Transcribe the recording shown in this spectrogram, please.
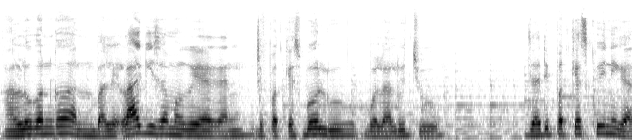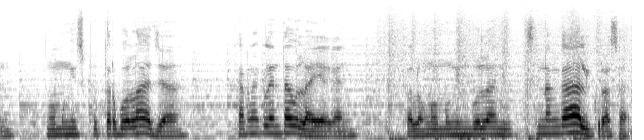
Halo kawan-kawan, balik lagi sama gue ya kan di podcast Bolu, bola lucu. Jadi podcastku ini kan ngomongin seputar bola aja. Karena kalian tahu lah ya kan, kalau ngomongin bola nih senang kali kurasa.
